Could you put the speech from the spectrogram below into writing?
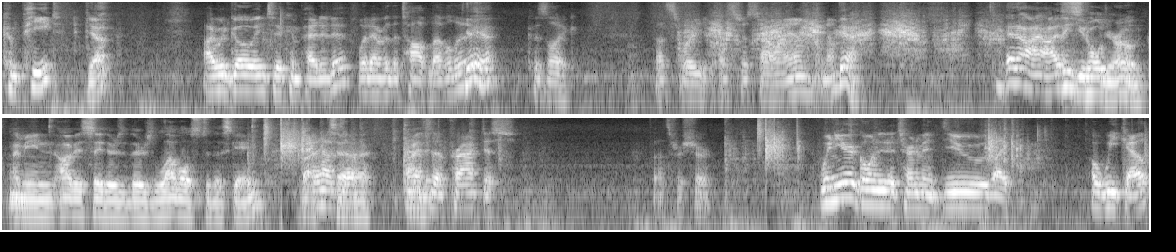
compete. Yeah. I would go into competitive, whatever the top level is. Yeah. Yeah. Cause like, that's where you, that's just how I am, you know. Yeah. And I, I think you'd hold your own. I mean, obviously there's there's levels to this game, but I'd to- I I have to practice. That's for sure. When you're going into a tournament, do you like a week out?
